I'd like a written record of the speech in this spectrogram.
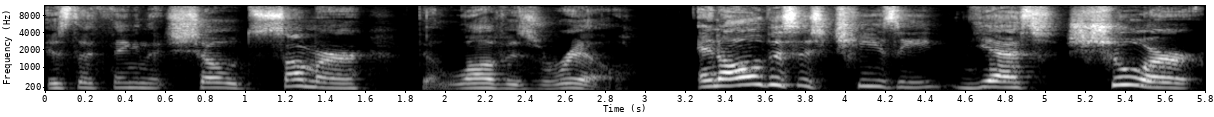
is the thing that showed Summer that love is real. And all this is cheesy, yes, sure,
